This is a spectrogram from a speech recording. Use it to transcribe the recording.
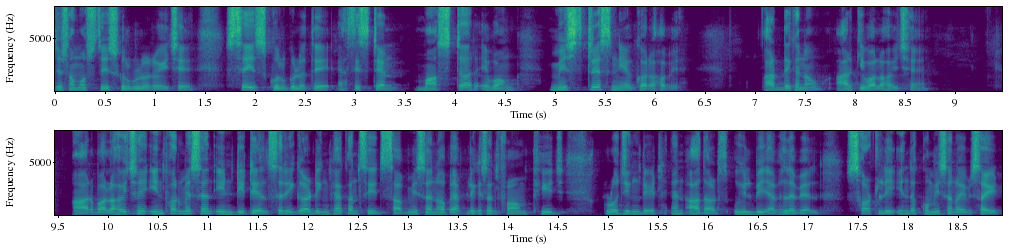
যে সমস্ত স্কুলগুলো রয়েছে, সেই স্কুলগুলোতে অ্যাসিস্ট্যান্ট মাস্টার এবং মিস্ট্রেস নিয়োগ করা হবে। আর দেখে নাও, আর কি বলা হয়েছে? আর বলা হয়েছে information in details regarding vacancies submission of application form fees closing date and others will be available shortly in the commission website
